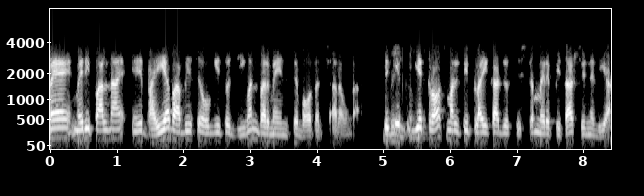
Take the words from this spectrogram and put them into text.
मैं मेरी पालना ये भैया भाभी से होगी तो जीवन भर में इनसे बहुत अच्छा रहूँगा। देखिए ये क्रॉस मल्टीप्लाई का जो सिस्टम मेरे पिताश्री ने दिया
